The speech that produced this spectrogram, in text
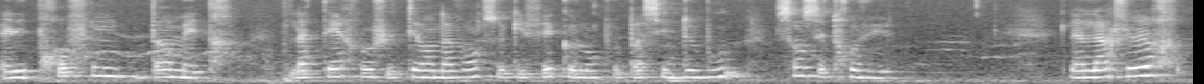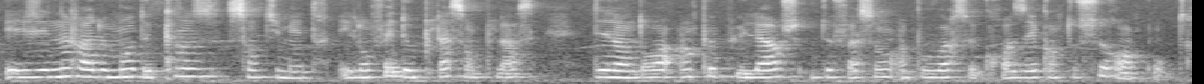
Elle est profonde d'un mètre, la terre rejetée en avant, ce qui fait que l'on peut passer debout sans être vu. La largeur est généralement de 15 cm et l'on fait de place en place des endroits un peu plus larges de façon à pouvoir se croiser quand on se rencontre.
